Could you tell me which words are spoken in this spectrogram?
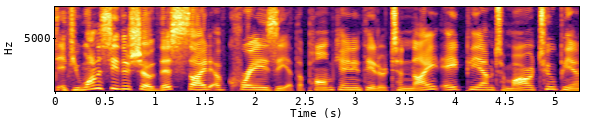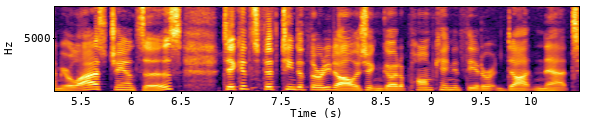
If you want to see the show, this side of crazy at the Palm Canyon Theater tonight, 8 p.m. Tomorrow, 2 p.m. Your last chances. Tickets 15 to 30 dollars. You can go to palmcanyontheater.net.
